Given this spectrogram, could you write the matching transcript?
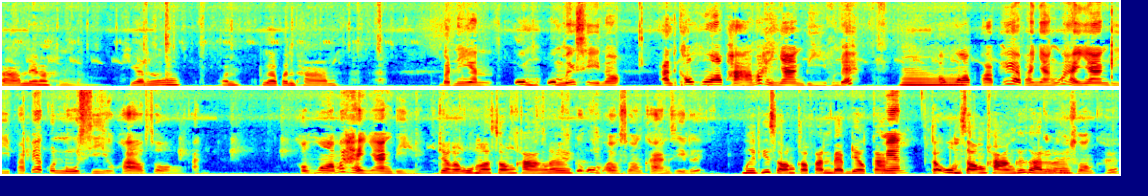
สามเลยเนาะอืมเขียนลงก่อนเพื่อเพิ่นถามบัดเนียนอุ้มอุ้มไม่สี่เนาะอันเขาห่อผ้ามาให้ย่างดีพุ่นเด้ อืมเขาห่อผ้าแพร่ผ้าหยังมาให้ย่างดีผ้าแพร่คนหนูสีขาวๆสองอัน เขาห่อมาให้ย่างดี เจ้าก็อุ้มมาสองขางเลย ก็อุ้มเอาสองขางสิเลย มือที่สองกับฟันแบบเดียวกันแม่นก็อุ้มสองขางคือกันก็เลอุ้ยมสองขาง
